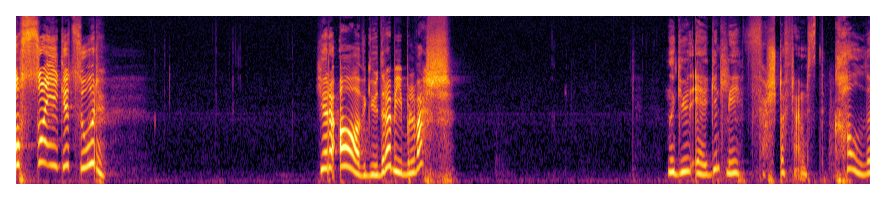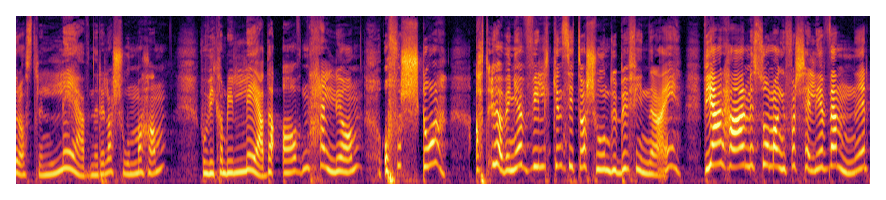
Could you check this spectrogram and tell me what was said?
også i Guds ord. Gjøre avguder av bibelvers. Når Gud egentlig først og fremst kaller oss til en levende relasjon med Han, hvor vi kan bli ledet av Den hellige ånd og forstå at uavhengig av hvilken situasjon du befinner deg i Vi er her med så mange forskjellige venner,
